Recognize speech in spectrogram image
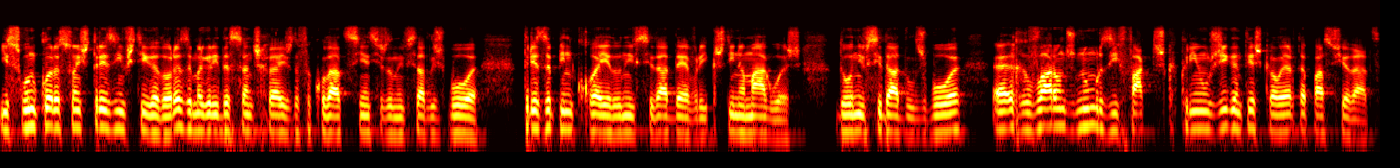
e segundo declarações de três investigadoras, a Margarida Santos Reis, da Faculdade de Ciências da Universidade de Lisboa, Teresa Pinto Correia, da Universidade de Évora, e Cristina Mágoas, da Universidade de Lisboa, uh, revelaram-nos números e factos que criam um gigantesco alerta para a sociedade.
